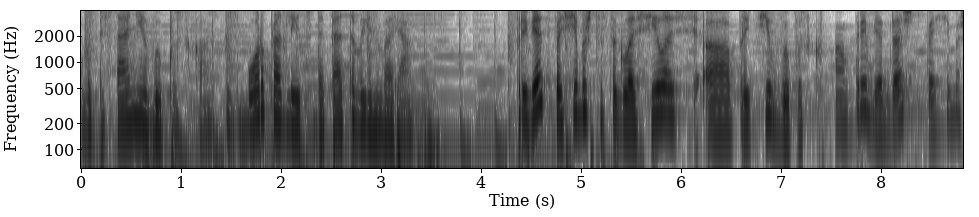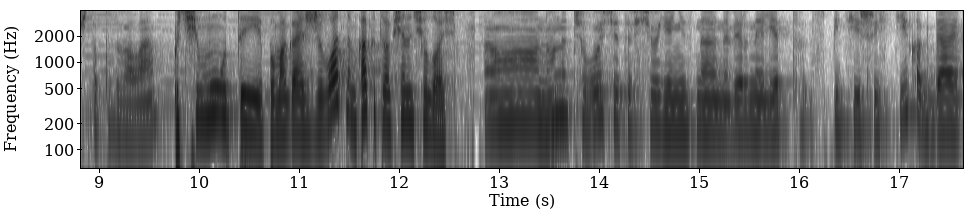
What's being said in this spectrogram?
в описании выпуска. Сбор продлится до 5 января. Привет, спасибо, что согласилась э, прийти в выпуск. А, привет, Даша, спасибо, что позвала. Почему ты помогаешь животным? Как это вообще началось? А, ну, началось это все, я не знаю, наверное, лет с пяти-шести, когда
